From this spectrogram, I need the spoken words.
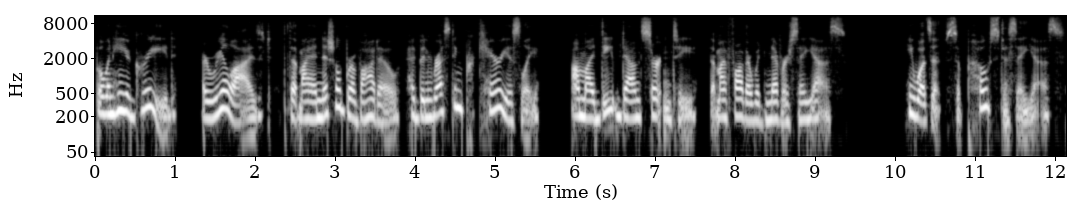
But when he agreed, I realized that my initial bravado had been resting precariously on my deep down certainty that my father would never say yes. He wasn't supposed to say yes.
